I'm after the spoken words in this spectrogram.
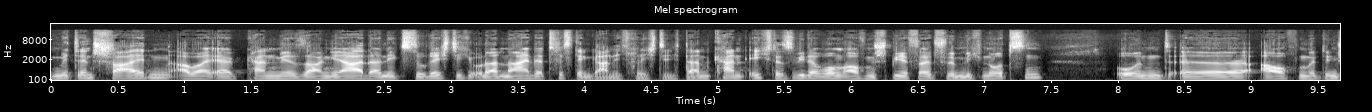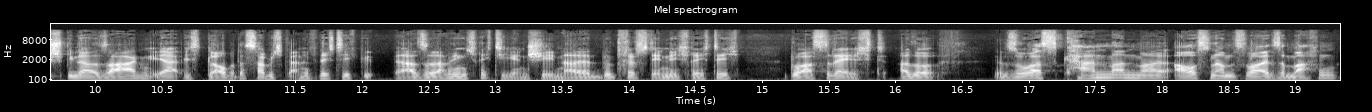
mitentscheiden, aber er kann mir sagen, ja, da liegst du richtig oder nein, der trifft den gar nicht richtig. Dann kann ich das wiederum auf dem Spielfeld für mich nutzen und äh, auch mit dem Spieler sagen, ja, ich glaube, das habe ich gar nicht richtig, also da habe ich nicht richtig entschieden. Also, du triffst den nicht richtig, du hast recht. Also sowas kann man mal ausnahmsweise machen,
